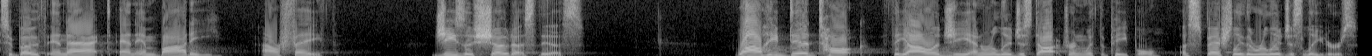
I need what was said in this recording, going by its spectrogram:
to both enact and embody our faith. Jesus showed us this. While he did talk theology and religious doctrine with the people, especially the religious leaders,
